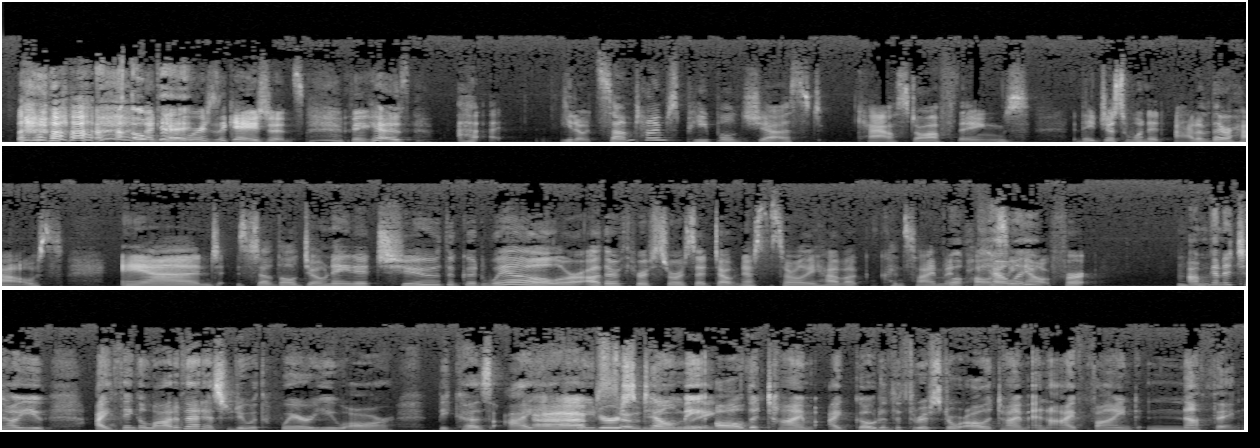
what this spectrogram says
on numerous occasions because, uh, you know, sometimes people just cast off things. They just want it out of their house. And so they'll donate it to the Goodwill or other thrift stores that don't necessarily have a consignment Well, policy Kelly, now. For mm-hmm. I'm going to tell you, I think a lot of that has to do with where you are because I have readers tell me all the time, I go to the thrift store all the time and I find nothing.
